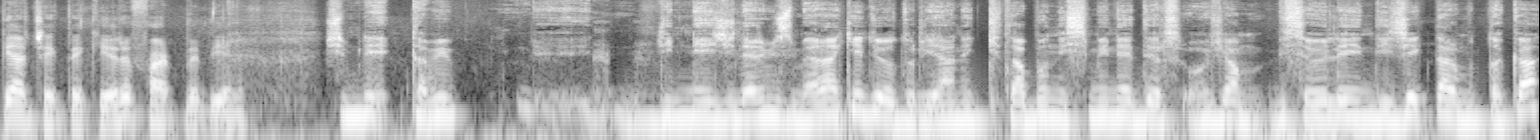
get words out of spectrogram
gerçekteki yeri farklı diyelim. Şimdi tabii dinleyicilerimiz merak ediyordur. Yani kitabın ismi nedir hocam bir söyleyin diyecekler mutlaka.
